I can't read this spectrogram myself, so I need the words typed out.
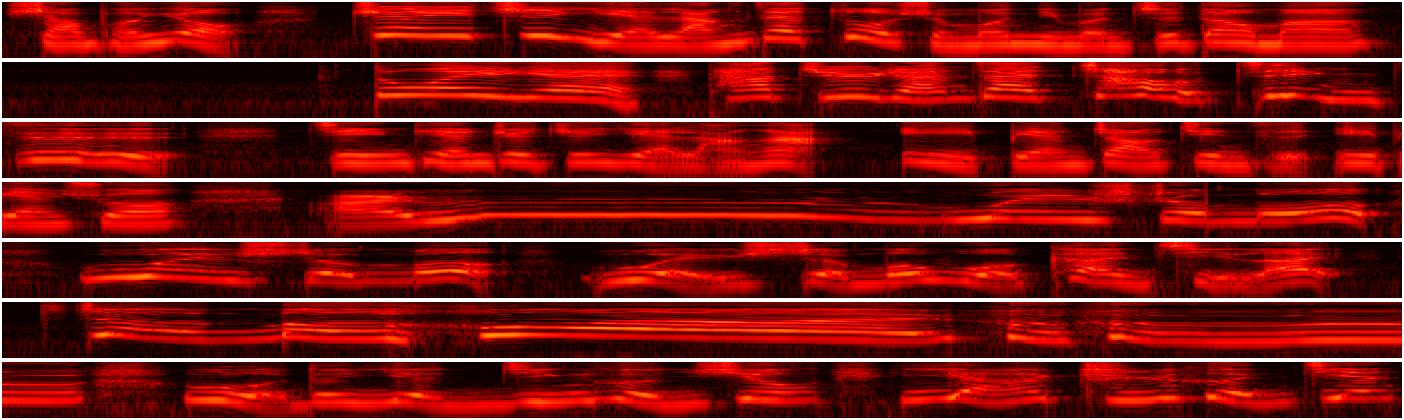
小朋友，这一只野狼在做什么？你们知道吗？对耶，它居然在照镜子。今天这只野狼啊，一边照镜子一边说：“哎，为什么？为什么？为什么我看起来这么坏？呵呵，我的眼睛很凶，牙齿很尖，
